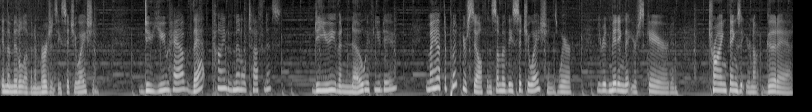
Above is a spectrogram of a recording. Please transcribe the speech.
in the middle of an emergency situation. Do you have that kind of mental toughness? Do you even know if you do? You may have to put yourself in some of these situations where you're admitting that you're scared and trying things that you're not good at,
